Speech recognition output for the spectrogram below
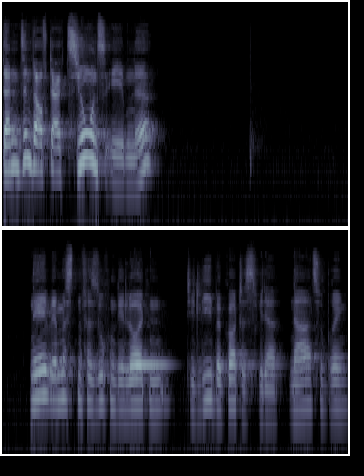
dann sind wir auf der Aktionsebene. Nee, wir müssten versuchen, den Leuten die Liebe Gottes wieder nahezubringen,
